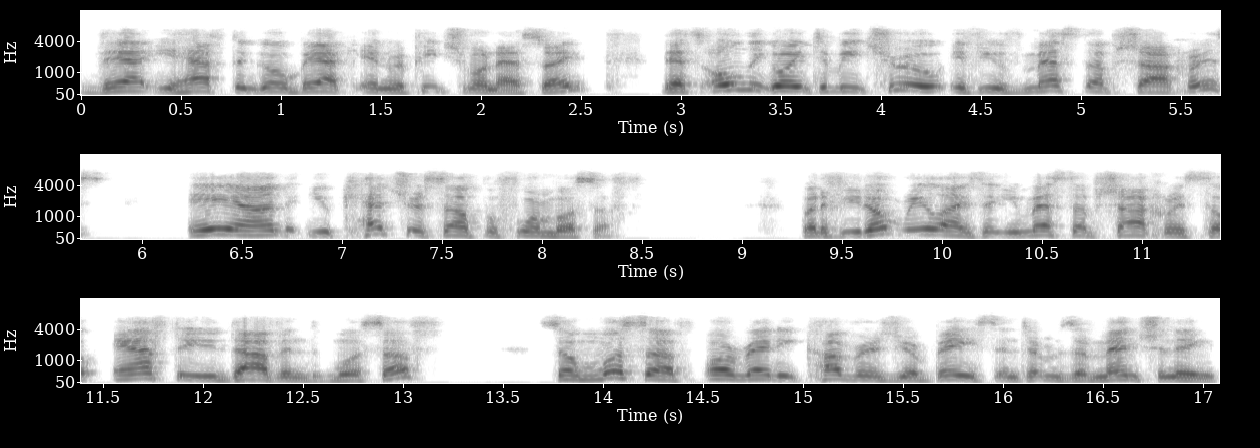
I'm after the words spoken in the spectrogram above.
that you have to go back and repeat Shmon Esrei? That's only going to be true if you've messed up shachris and you catch yourself before Musaf. But if you don't realize that you messed up shachris till after you davened Musaf, so Musaf already covers your base in terms of mentioning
